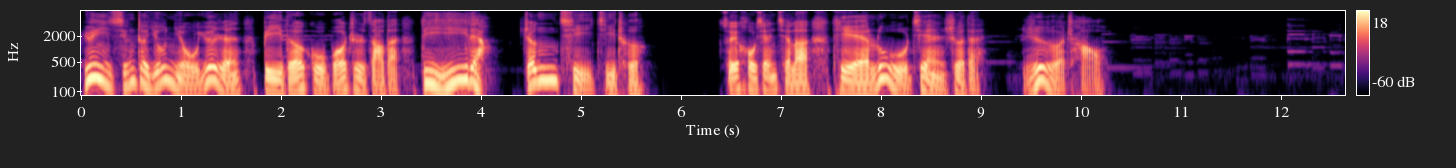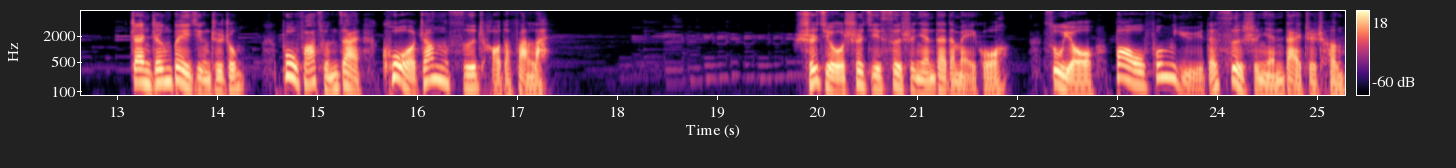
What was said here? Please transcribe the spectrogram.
运行着由纽约人彼得·古伯制造的第一辆。蒸汽机车，随后掀起了铁路建设的热潮。战争背景之中，不乏存在扩张思潮的泛滥。十九世纪四十年代的美国，素有“暴风雨的四十年代”之称。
